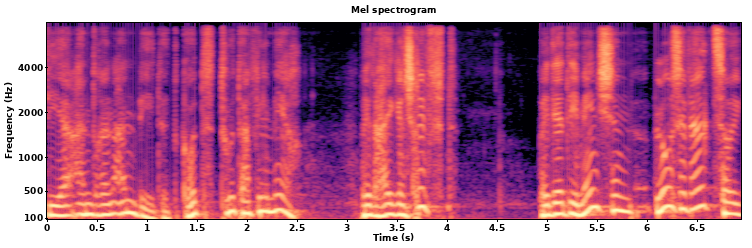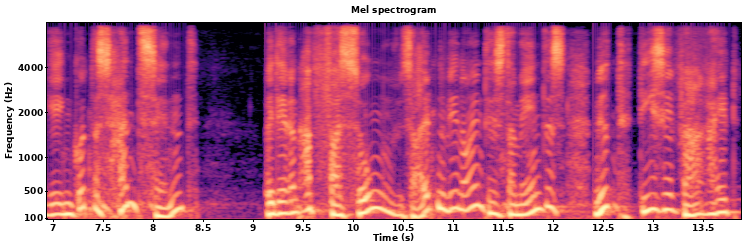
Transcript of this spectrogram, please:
die er anderen anbietet. Gott tut da viel mehr. Bei der Heiligen Schrift, bei der die Menschen bloße Werkzeuge in Gottes Hand sind, bei deren Abfassung des Alten wie Neuen Testamentes wird diese Wahrheit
